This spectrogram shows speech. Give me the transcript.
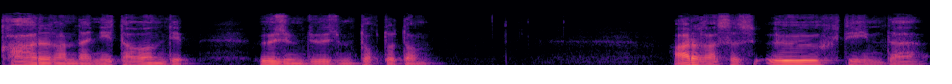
каарыганда не табам деп өзүмдү өзүм токтотом. Аргасыз өөх дейм да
